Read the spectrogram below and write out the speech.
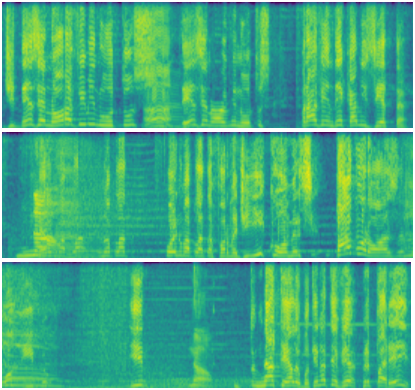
de 19 minutos, ah. 19 minutos, para vender camiseta. Não. Era numa, numa, foi numa plataforma de e-commerce pavorosa, ah. horrível. E. Não. Na tela, eu botei na TV, preparei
